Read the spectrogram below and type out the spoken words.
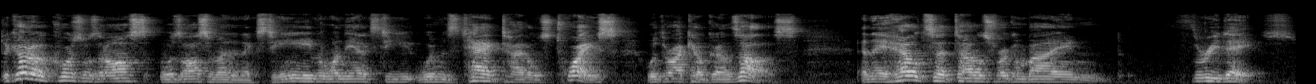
Dakota, of course, was an awesome, was awesome on NXT. He even won the NXT Women's Tag titles twice with Raquel Gonzalez, and they held said titles for a combined three days.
